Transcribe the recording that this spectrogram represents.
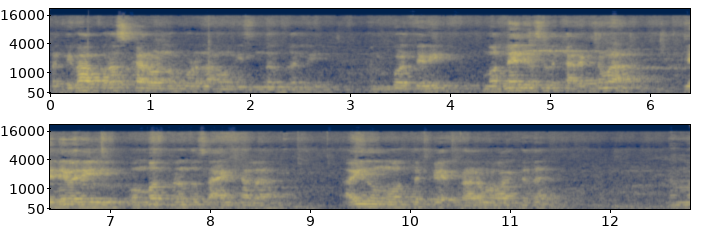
ಪ್ರತಿಭಾ ಪುರಸ್ಕಾರವನ್ನು ಕೂಡ ನಾವು ಈ ಸಂದರ್ಭದಲ್ಲಿ ಹಮ್ಮಿಕೊಳ್ತೇವೆ. ಮೊದಲನೇ ದಿವಸದ ಕಾರ್ಯಕ್ರಮ ಜನವರಿ ಒಂಬತ್ತರಂದು ಸಾಯಂಕಾಲ ಐದು ಮೂವತ್ತಕ್ಕೆ ಪ್ರಾರಂಭವಾಗ್ತದೆ. ನಮ್ಮ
